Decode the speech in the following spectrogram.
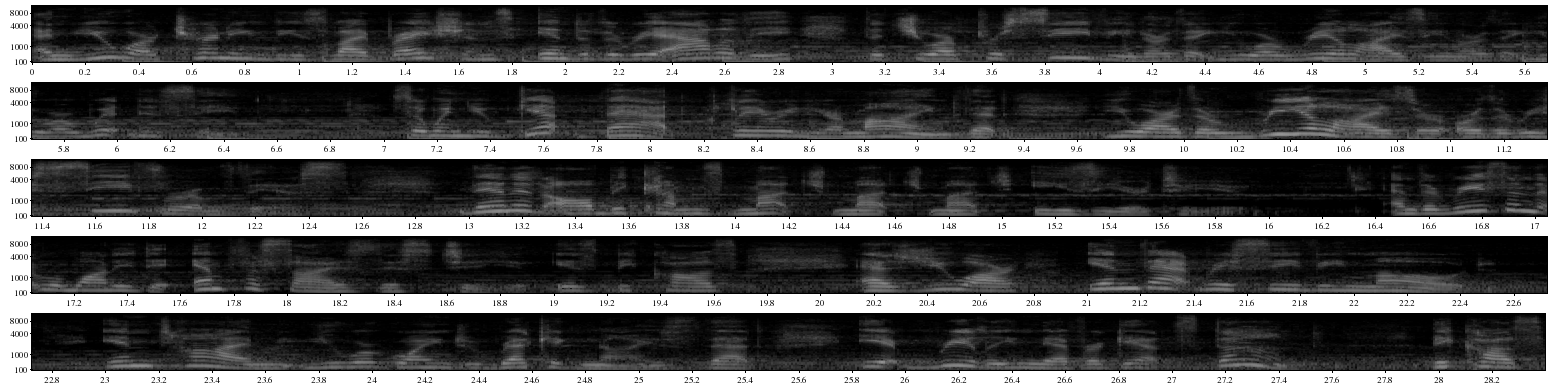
and you are turning these vibrations into the reality that you are perceiving or that you are realizing or that you are witnessing. So when you get that clear in your mind that you are the realizer or the receiver of this then it all becomes much much much easier to you and the reason that we're wanting to emphasize this to you is because as you are in that receiving mode in time you are going to recognize that it really never gets done. Because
